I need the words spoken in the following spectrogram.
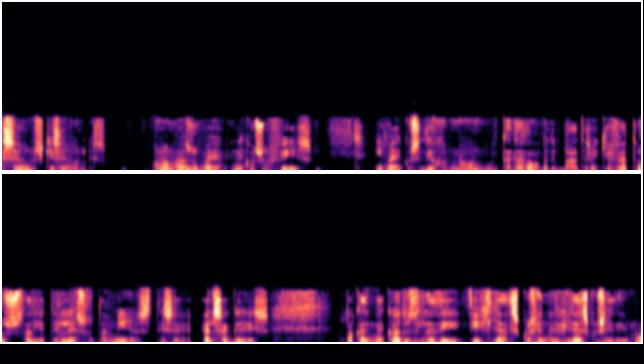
σε όλους και σε όλες. Ονομάζομαι Νίκος Σοφής, είμαι 22 χρονών, κατάγαμε από την Πάτρα και φέτος θα διατελέσω ταμείας της Elsa Greece, το ακαδημαϊκό έτος δηλαδή 2021-2022.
